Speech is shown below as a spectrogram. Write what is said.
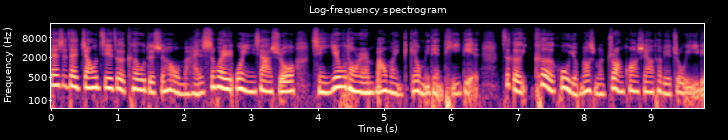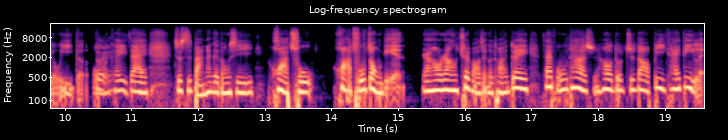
但是在交接这个客户的时候，我们还是会问一下说，说请业务同仁帮我们给我们一点提点，这个客户有没有什么状况需要特别注意留意的？我们可以在就是把那个东西画出画出重点，然后让确保整个团队在服务他的时候都知道避开地雷，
